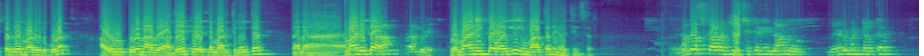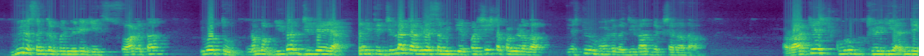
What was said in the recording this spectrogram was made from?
ಸ್ಪರ್ಧೆ ಮಾಡಿದ್ರು ಕೂಡ ಅವರು ಕೂಡ ನಾನು ಅದೇ ಪ್ರಯತ್ನ ಮಾಡ್ತೀನಿ ಅಂತ ನಾನು ಪ್ರಾಮಾಣಿಕ ಪ್ರಾಮಾಣಿಕ ಪ್ರಾಮಾಣಿಕವಾಗಿ ಈ ಮಾತನ್ನು ಹೇಳ್ತೀನಿ ಸರ್. ನಮಸ್ಕಾರ ವೀಕ್ಷಕರೇ, ನಾನು ವೀರಣ್ಣ ಮಂಟಳ್ಕರ್, ವೀರ ಸಂಕಲ್ಪ ಮೇಡೆಗೆ ಸ್ವಾಗತ. ಇವತ್ತು ನಮ್ಮ ಬೀದರ್ ಜಿಲ್ಲೆಯ ಸಮಿತಿ, ಜಿಲ್ಲಾ ಕಾಂಗ್ರೆಸ್ ಸಮಿತಿಯ ಪರಿಶಿಷ್ಟ ಪಂಗಡದ ಎಷ್ಟು ವಿಭಾಗದ ಜಿಲ್ಲಾಧ್ಯಕ್ಷರಾದ ರಾಕೇಶ್ ಕುರುಬ್ ಖೇಳ್ಗಿ ಅಂದೇ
